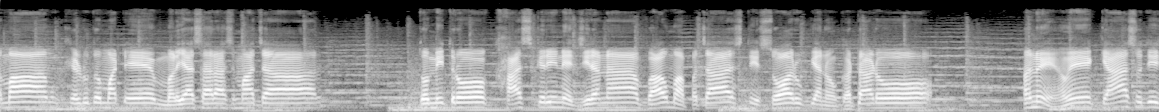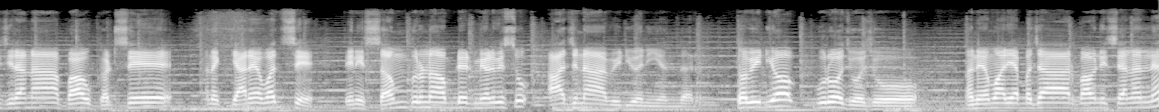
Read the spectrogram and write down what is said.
તમામ ખેડૂતો માટે મળ્યા સારા સમાચાર. તો મિત્રો, ખાસ કરીને જીરાના ભાવમાં પચાસથી સો રૂપિયાનો ઘટાડો. અને હવે ક્યાં સુધી જીરાના ભાવ ઘટશે અને ક્યારે વધશે તેની સંપૂર્ણ અપડેટ મેળવીશું આજના વિડીયોની અંદર. તો વીડિયો પૂરો જોજો અને અમારી આ બજાર ભાવની ચેનલને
